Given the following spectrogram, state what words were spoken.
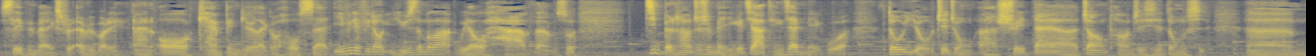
sleeping bags for everybody and all camping gear, like a whole set. Even if you don't use them a lot, we all have them. So, 基本上就是每一个家庭在美国都有这种啊、呃、睡袋啊、帐篷这些东西，嗯、呃。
